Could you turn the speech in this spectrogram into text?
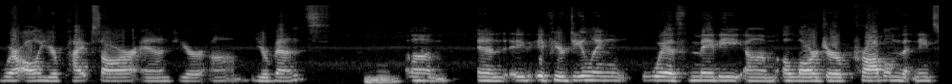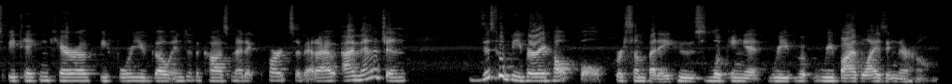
where all your pipes are, and your um, your vents. Mm-hmm. Um, and if you're dealing with maybe um, a larger problem that needs to be taken care of before you go into the cosmetic parts of it, I, I imagine this would be very helpful for somebody who's looking at re- revitalizing their home.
